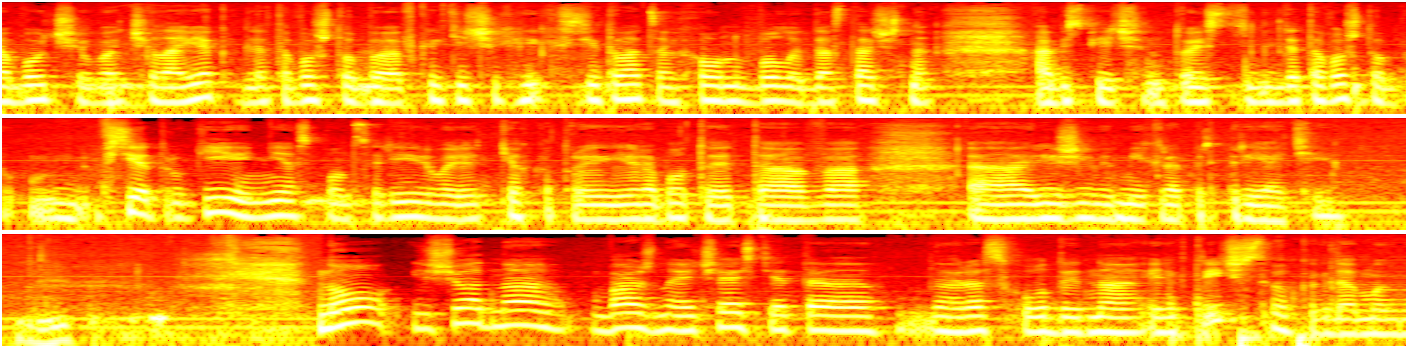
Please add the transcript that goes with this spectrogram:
рабочего человека для того, чтобы в критических ситуациях он был достаточно обеспечен. То есть для того, чтобы все другие не спонсорировали тех, которые работают а, в а, режиме микропредприятий. Но еще одна важная часть – это расходы на электричество, когда мы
